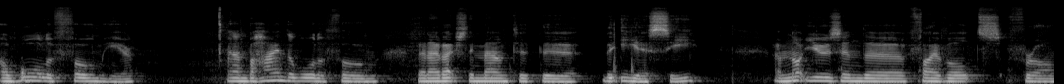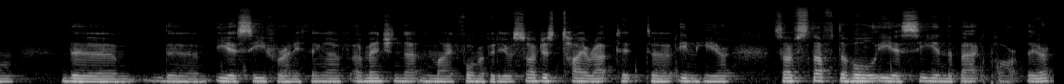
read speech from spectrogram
a wall of foam here. And behind the wall of foam then I've actually mounted the the ESC I'm not using the 5 volts from the the ESC for anything. I've, I've mentioned that in my former videos so I've just tie wrapped it uh, in here so I've stuffed the whole ESC in the back part there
